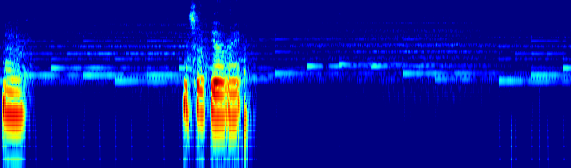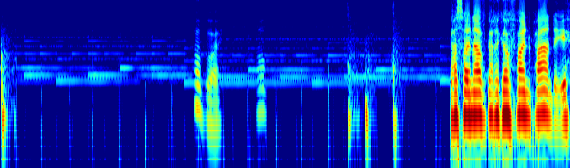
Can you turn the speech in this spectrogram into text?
Hmm. This will be alright. Oh boy. Oh. Guess I now have got to go find Pandy.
